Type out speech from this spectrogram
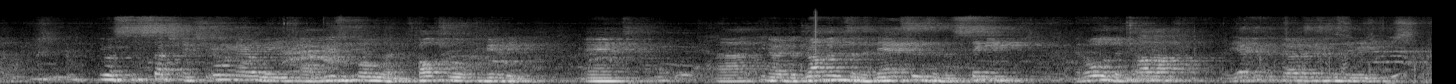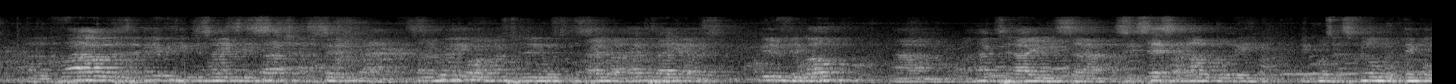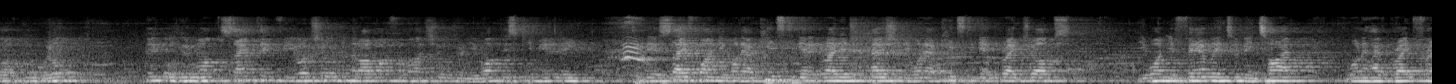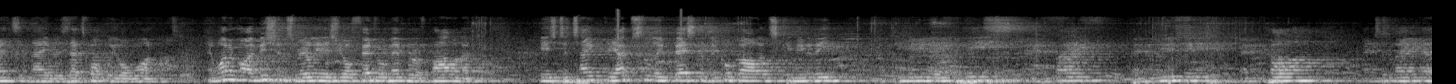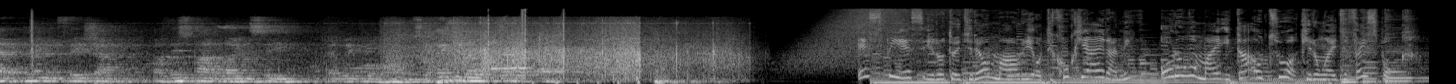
you are such an extraordinarily uh, musical and cultural community. And, uh, you know, the drummers and the dancers and the singing and all of the colour, the effort that goes into the, the flowers and everything just makes this such a special day. So really what I wanted to do was to say that I hope today goes beautifully well. Um, I hope today is uh, a success. I know it will be because it's filled with people of goodwill people who want the same thing for your children that I want for my children. You want this community to be a safe one. You want our kids to get a great education. You want our kids to get great jobs. You want your family to be tight. You want to have great friends and neighbours. That's what we all want. And one of my missions, really, as your federal member of parliament, is to take the absolute best of the Cook Islands community, a community of peace and faith and music and colour, and to make that a permanent feature of this part of Logan City that we call home. So thank you very much. SPS i roto i te reo Māori o te koki airani, oronga mai i tā o tua ki runga i te Facebook.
